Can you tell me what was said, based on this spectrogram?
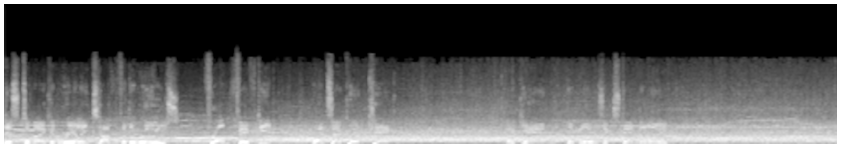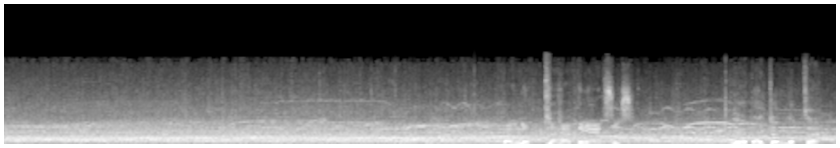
This to make it really tough for the Roos. From 50, that's a good kick. Again, the Blues extend the lead. They look to have the answers. Yeah, they do look to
